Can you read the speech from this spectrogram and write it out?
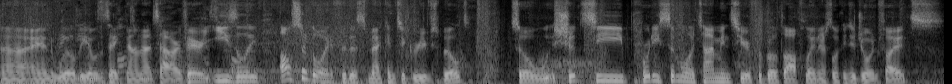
uh, and we'll be able to take down that tower very easily. Also going for this mech into Greaves build, so we should see pretty similar timings here for both offlaners looking to join fights.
